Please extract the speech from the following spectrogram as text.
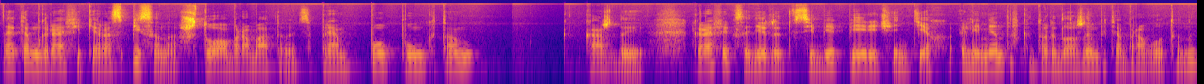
На этом графике расписано, что обрабатывается, прям по пунктам, каждый график содержит в себе перечень тех элементов, которые должны быть обработаны.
